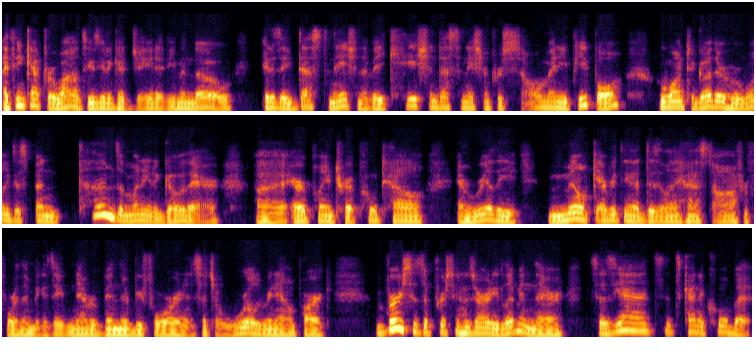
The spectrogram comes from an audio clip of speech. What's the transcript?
I think after a while it's easy to get jaded even though it is a destination a vacation destination for so many people who want to go there who are willing to spend tons of money to go there uh, airplane trip hotel and really milk everything that disneyland has to offer for them because they've never been there before and it's such a world renowned park versus a person who's already living there says, yeah, it's it's kind of cool, but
